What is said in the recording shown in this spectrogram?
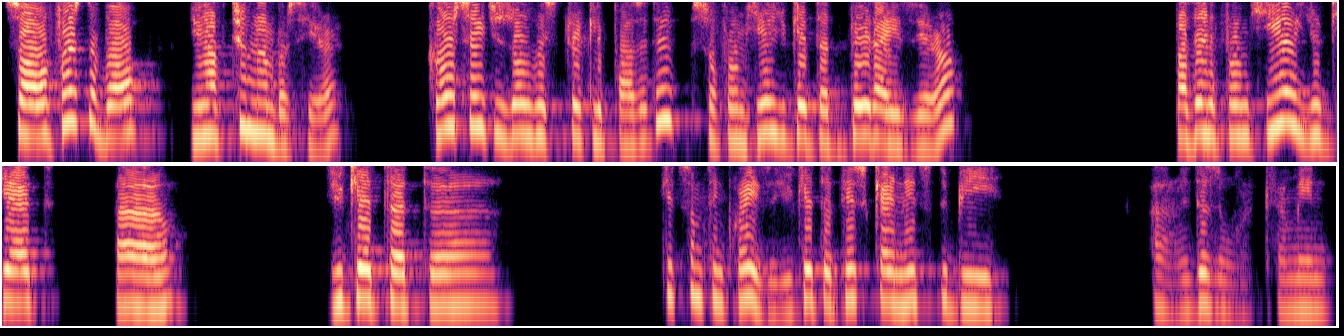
So first of all, you have two numbers here. Cos h is always strictly positive. So from here, you get that beta is zero. But then from here, you get, uh, you get that, uh, get something crazy. You get that this guy needs to be, I don't know, it doesn't work. I mean,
